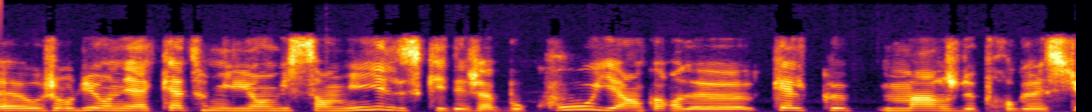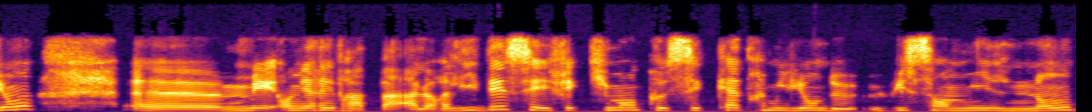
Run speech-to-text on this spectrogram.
Euh, aujourd'hui, on est à 4 800 000, ce qui est déjà beaucoup. Il y a encore euh, quelques marges de progression, mais on n'y arrivera pas. Alors l'idée, c'est effectivement que ces 4 millions de 800 000 noms,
